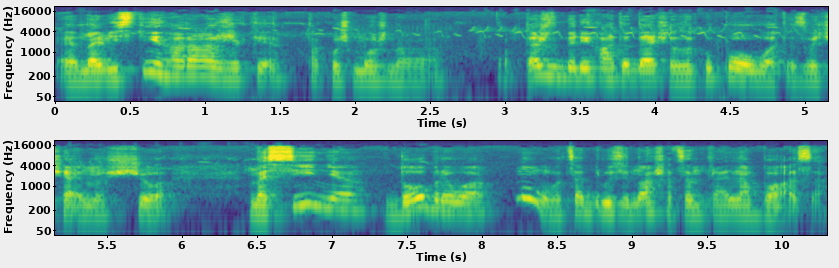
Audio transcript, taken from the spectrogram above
е, навісні гаражики, також можна теж зберігати дещо, закуповувати, звичайно, що насіння, добрива. Ну, це, друзі, наша центральна база.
